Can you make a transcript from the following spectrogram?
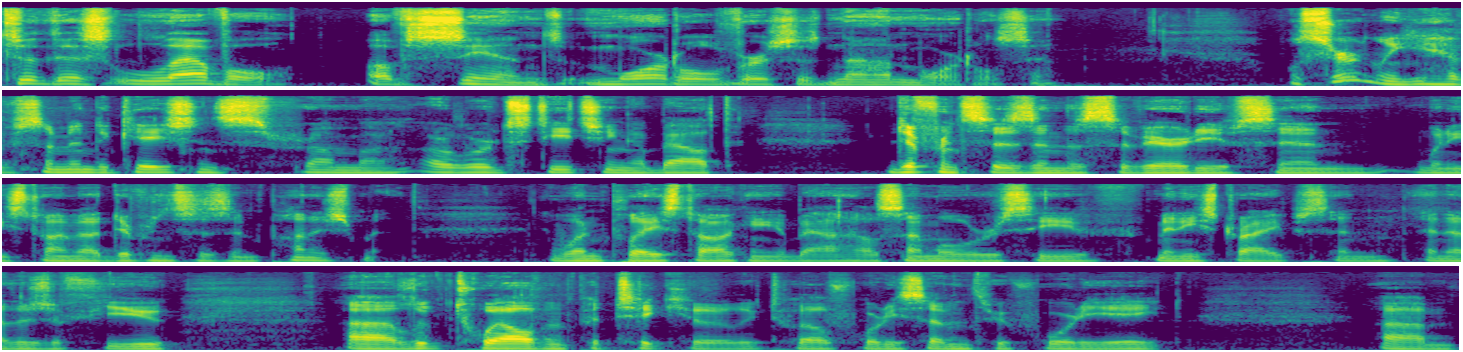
to this level of sins, mortal versus non-mortal sin? Well, certainly you have some indications from uh, our Lord's teaching about differences in the severity of sin when he's talking about differences in punishment. In one place, talking about how some will receive many stripes and, and others a few. Uh, Luke 12 in particular, Luke 12, 47 through 48. Um,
